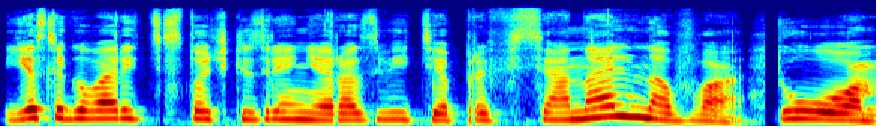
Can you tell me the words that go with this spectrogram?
Если говорить с точки зрения развития профессионального, то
